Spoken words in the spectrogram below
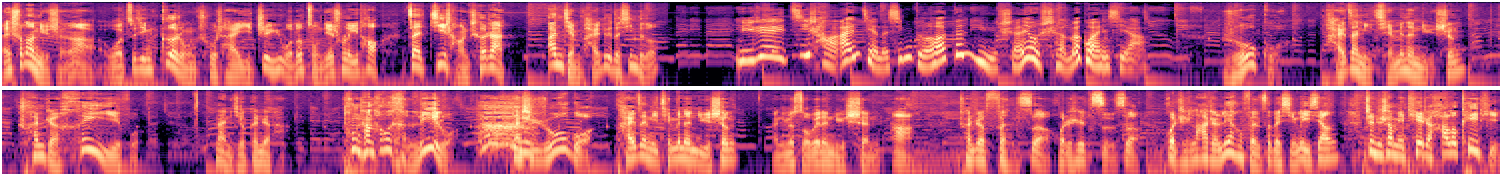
哎，说到女神啊，我最近各种出差，以至于我都总结出了一套在机场车站安检排队的心得。你这机场安检的心得跟女神有什么关系啊？如果排在你前面的女生穿着黑衣服，那你就跟着她，通常她会很利落。但是如果排在你前面的女生啊，你们所谓的女神啊，穿着粉色或者是紫色，或者是拉着亮粉色的行李箱，甚至上面贴着 Hello Kitty，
